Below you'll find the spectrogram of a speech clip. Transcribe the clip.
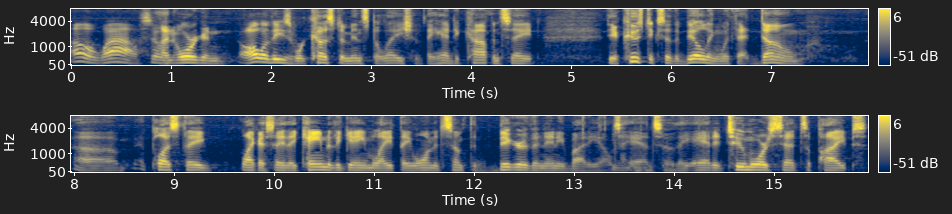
Oh, wow. So an organ. All of these were custom installations. They had to compensate the acoustics of the building with that dome. Uh, plus, they, like I say, they came to the game late. They wanted something bigger than anybody else had, so they added two more sets of pipes,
